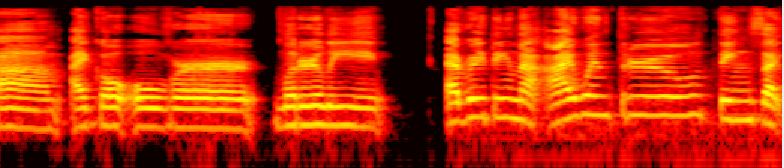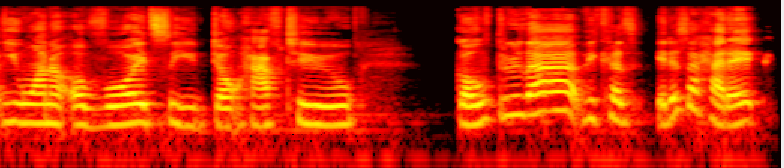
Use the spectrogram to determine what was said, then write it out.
Um, I go over literally everything that I went through, things that you want to avoid so you don't have to go through that because it is a headache,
